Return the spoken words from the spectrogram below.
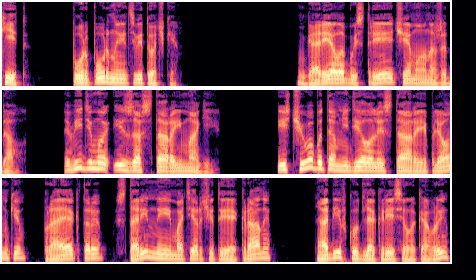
Кит. Пурпурные цветочки. Горело быстрее, чем он ожидал. Видимо, из-за старой магии. Из чего бы там ни делали старые пленки, проекторы, старинные матерчатые экраны, обивку для кресел и ковры,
